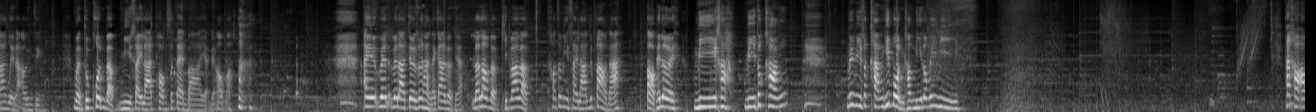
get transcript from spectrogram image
มากเลยนะ เอาจริง ๆ เหมือนทุกคนแบบมีไซรัสพร้อมสแตนบายอะได้ออกปะไอเวลเวลาเจอสถานการณ์แบบเนี้ย แล้วเราแบบคิดว่าแบบเขาจะมีไซรัสหรือเปล่านะ ตอบให้เลย มีค่ะ มีทุกครั้ง ไม่มีสักครั้งที่บ่นคำนี้เราไม่มี ถ้าเขาเอา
